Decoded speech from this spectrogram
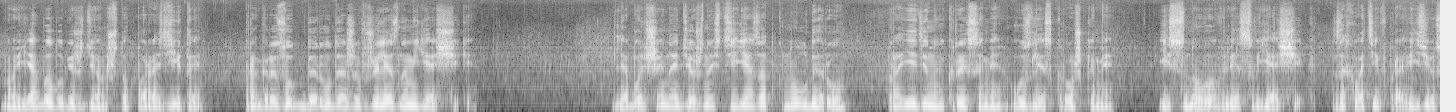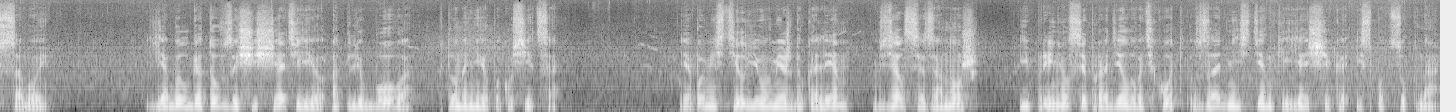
но я был убежден, что паразиты прогрызут дыру даже в железном ящике. Для большей надежности я заткнул дыру, проеденную крысами, в узле с крошками, и снова влез в ящик, захватив провизию с собой. Я был готов защищать ее от любого, кто на нее покусится. Я поместил его между колен, взялся за нож и принялся проделывать ход в задней стенке ящика из-под сукна.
